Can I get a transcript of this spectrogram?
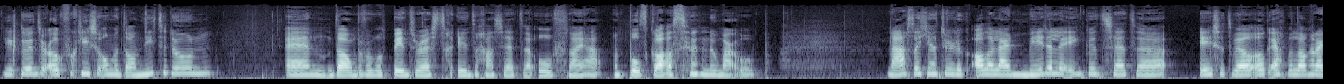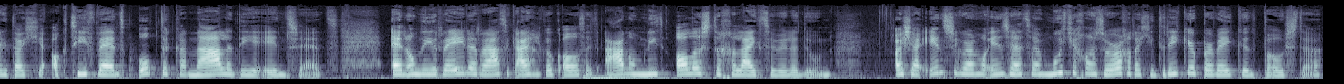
Je kunt er ook voor kiezen om het dan niet te doen. En dan bijvoorbeeld Pinterest in te gaan zetten. Of nou ja, een podcast, noem maar op. Naast dat je natuurlijk allerlei middelen in kunt zetten, is het wel ook echt belangrijk dat je actief bent op de kanalen die je inzet. En om die reden raad ik eigenlijk ook altijd aan om niet alles tegelijk te willen doen. Als jij Instagram wil inzetten, moet je gewoon zorgen dat je drie keer per week kunt posten.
